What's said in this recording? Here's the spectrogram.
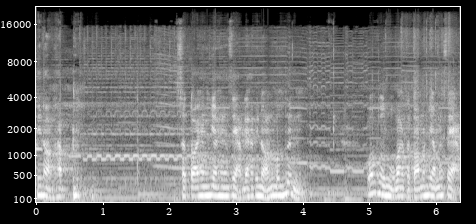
พี่น้องครับ สตอแห้งเหี่ยวแห้งแสบเลยครับพี่น้องมันขึ้นว่าคือหมูว่าสตอมันเหี่ยวไม่แสบ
